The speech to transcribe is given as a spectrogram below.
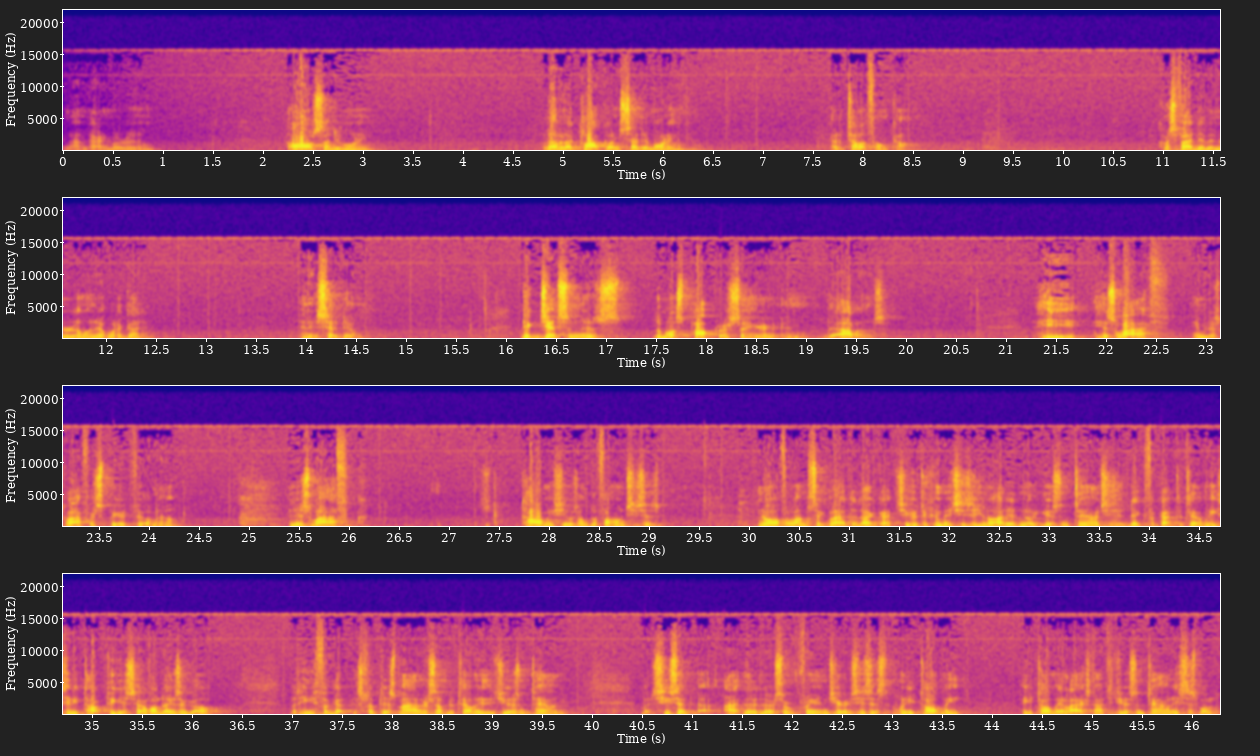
And I'm there in my room all Sunday morning. 11 o'clock on Sunday morning, got a telephone call. Of course, if I'd been in the room, I never would have got it. And it said, um, Dick Jensen is the most popular singer in the islands. He, his wife, him and his wife are spirit-filled now. And his wife called me. She was on the phone. She says, Norvel, I'm so glad that I got you to come in. She said, you know, I didn't know you was in town. She said, Dick forgot to tell me. He said he talked to you several days ago, but he forgot, slipped his mind or something to tell me that you was in town. But she said, there, there are some friends here. She says, when he told me, he told me last night that you was in town. He says, well,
